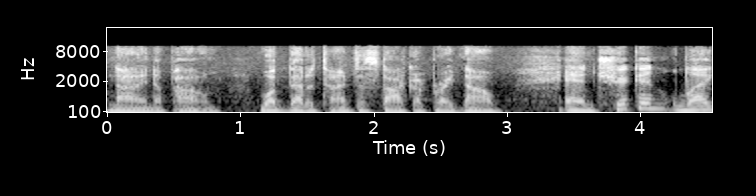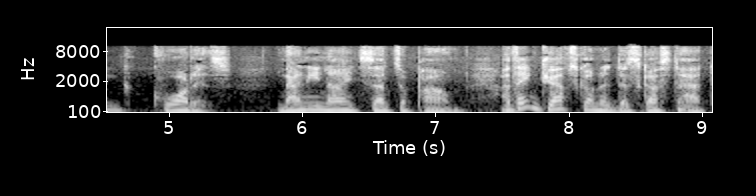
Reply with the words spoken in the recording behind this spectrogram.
nine a pound. What better time to stock up right now? And chicken leg quarters. 99 cents a pound. I think Jeff's going to discuss that,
